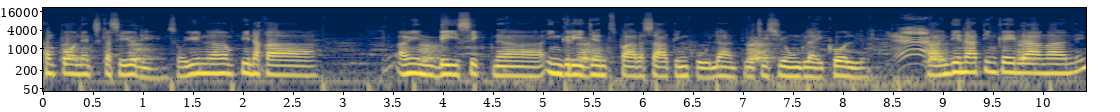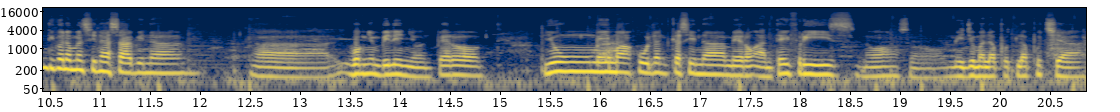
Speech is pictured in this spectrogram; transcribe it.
components kasi yun eh. So, yun lang pinaka I mean basic na ingredients para sa ating coolant which is yung glycol. Uh, hindi natin kailangan, hindi ko naman sinasabi na uh, huwag niyong bilhin yon pero yung may mga coolant kasi na merong antifreeze, no? So medyo malapot-lapot siya.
